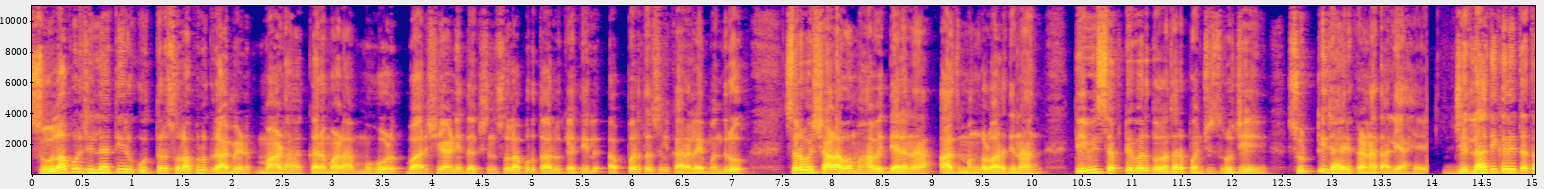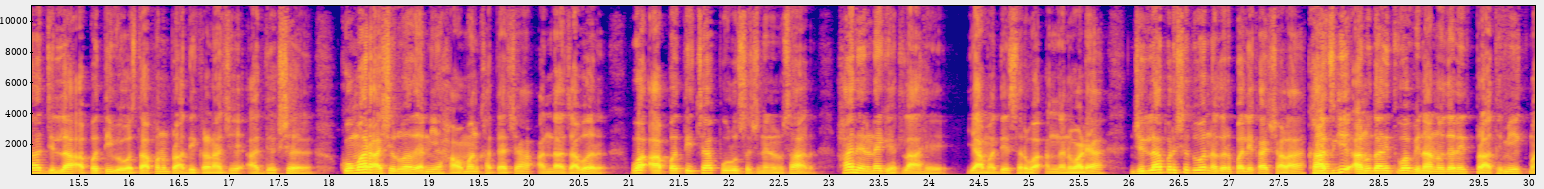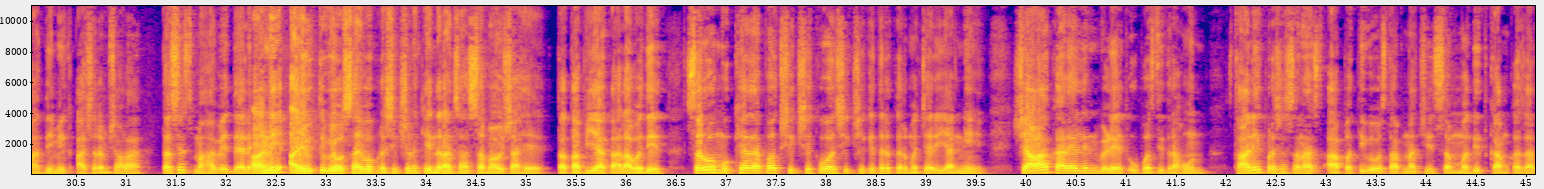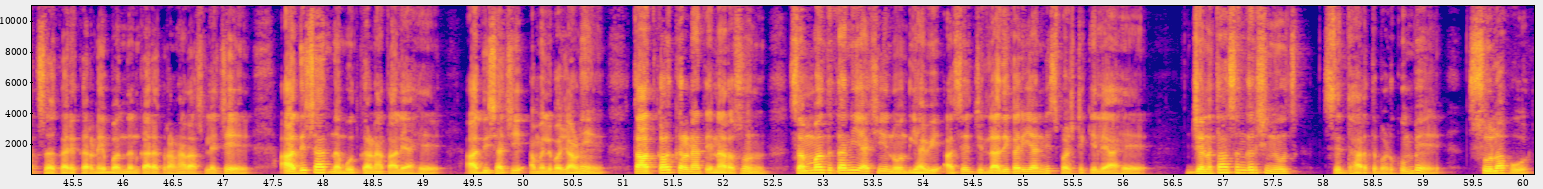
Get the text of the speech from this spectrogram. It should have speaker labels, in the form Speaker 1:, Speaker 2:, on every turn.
Speaker 1: सोलापूर जिल्ह्यातील उत्तर सोलापूर ग्रामीण माढा करमाळा मोहोळ बार्शी आणि दक्षिण सोलापूर तालुक्यातील अप्पर तहसील कार्यालय मंद्रुप सर्व शाळा व महाविद्यालयांना आज मंगळवार दिनांक तेवीस सप्टेंबर दोन हजार पंचवीस रोजी सुट्टी जाहीर करण्यात आली आहे. जिल्हाधिकारी तथा जिल्हा आपत्ती व्यवस्थापन प्राधिकरणाचे अध्यक्ष कुमार आशीर्वाद यांनी हवामान खात्याच्या अंदाजावर व आपत्तीच्या पूर्वसूचनेनुसार हा निर्णय घेतला आहे. यामध्ये सर्व अंगणवाड्या जिल्हा परिषद व नगरपालिका शाळा खाजगी अनुदानित व विनानुदानित प्राथमिक माध्यमिक आश्रमशाळा तसेच महाविद्यालय आणि आयुक्त व्यवसाय व प्रशिक्षण केंद्रांचा समावेश आहे. तथापि या कालावधीत सर्व मुख्याध्यापक शिक्षक व शिक्षकेतर कर्मचारी यांनी शाळा कार्यालयीन वेळेत उपस्थित राहून स्थानिक प्रशासनास आपत्ती व्यवस्थापनाची संबंधित कामकाजात सहकार्य करणे बंधनकारक राहणार असल्याचे आदेशात नमूद करण्यात आले आहे. आदेशाची अंमलबजावणी तात्काळ करण्यात येणार असून संबंधितांनी याची नोंद घ्यावी असे जिल्हाधिकारी यांनी स्पष्ट केले आहे. जनता संघर्ष न्यूज सिद्धार्थ भडकुंबे सोलापूर.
